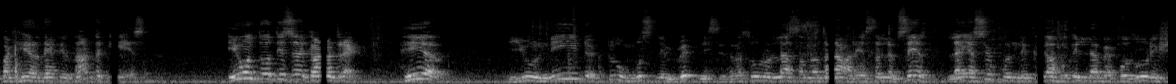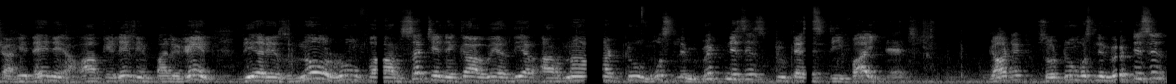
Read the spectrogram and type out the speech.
but here that is not the case. Even though this is a contract, here you need two Muslim witnesses. Rasulullah sallallahu alayhi wasallam says, لا يصح النكاح إلا بحضور شاهدين عاقلين بالغين. There is no room for such a nikah where there are not two Muslim witnesses to testify that. Got it? So two Muslim witnesses,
